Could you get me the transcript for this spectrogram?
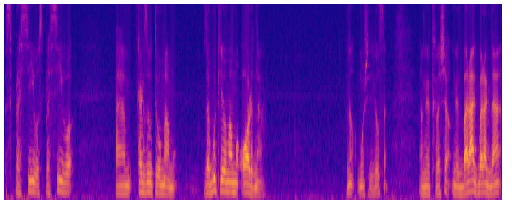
спроси его, спроси его, эм, как зовут его маму. Зовут ли его маму Орна? Ну, муж удивился. Он говорит, хорошо. Он говорит, барак, барак, да.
